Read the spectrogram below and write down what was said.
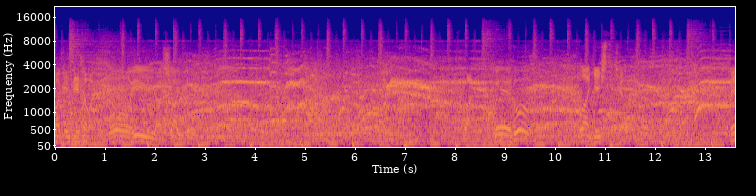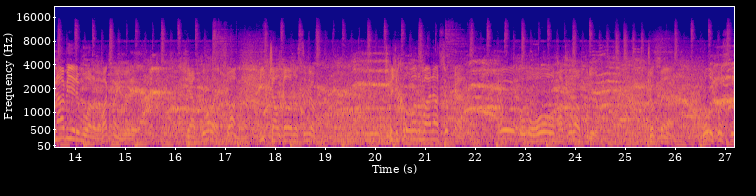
Bak eziyete bak. Oo iyi aşağı yukarı. Ve hu. Ulan geçtik ya. Fena bir yerim bu arada bakmayın böyle şey yaptım ama şu an hiç çalkalanasım yok. Çocuk olmanın manası yok yani. Ee, o, o, takla da attırıyor. Çok fena. Roller coaster.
